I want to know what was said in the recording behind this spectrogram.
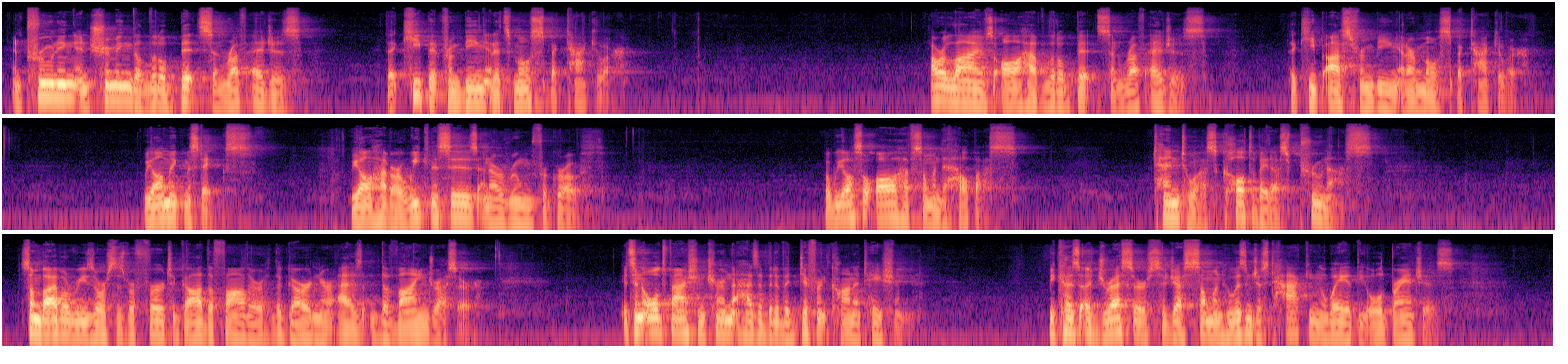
And pruning and trimming the little bits and rough edges that keep it from being at its most spectacular. Our lives all have little bits and rough edges that keep us from being at our most spectacular. We all make mistakes. We all have our weaknesses and our room for growth. But we also all have someone to help us, tend to us, cultivate us, prune us. Some Bible resources refer to God the Father, the gardener, as the vine dresser. It's an old fashioned term that has a bit of a different connotation. Because a dresser suggests someone who isn't just hacking away at the old branches,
